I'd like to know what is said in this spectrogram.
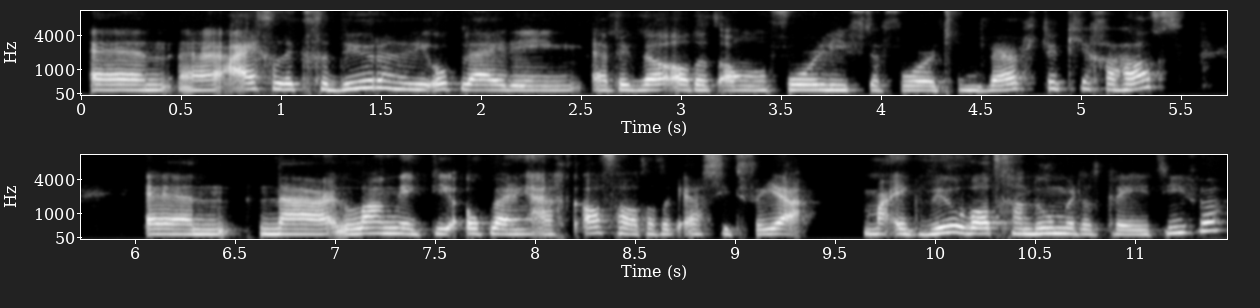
En uh, eigenlijk gedurende die opleiding heb ik wel altijd al een voorliefde voor het ontwerpstukje gehad. En na lang ik die opleiding eigenlijk af had, had ik echt zoiets van ja, maar ik wil wat gaan doen met dat creatieve.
